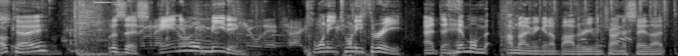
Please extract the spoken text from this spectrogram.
Okay. What is this? Annual meeting 2023 at the Himmel. I'm not even going to bother even trying to say that.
